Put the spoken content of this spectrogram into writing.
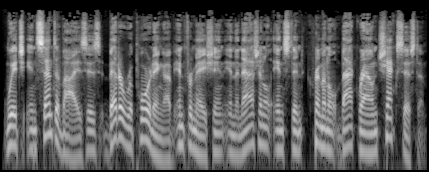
which incentivizes better reporting of information in the National Instant Criminal Background Check System.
